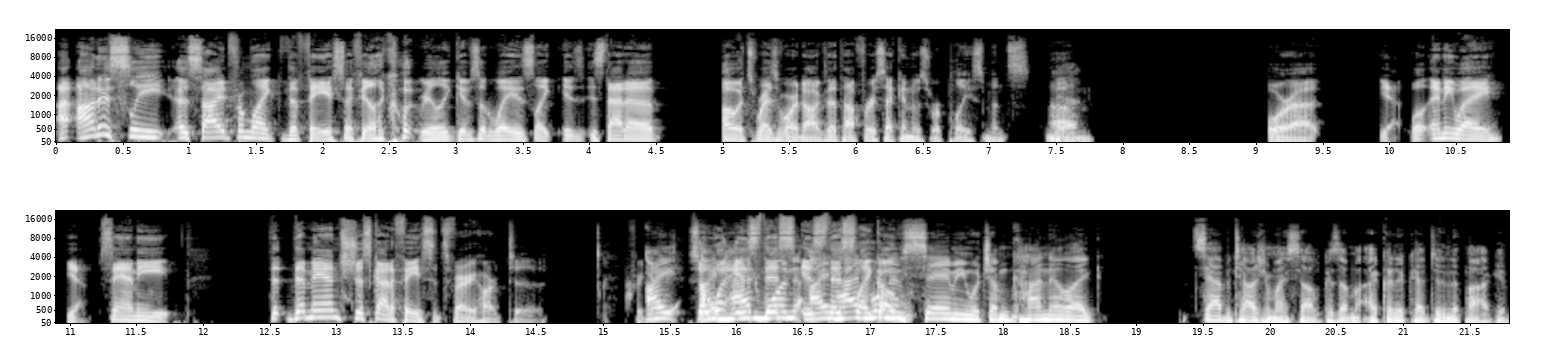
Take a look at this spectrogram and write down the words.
I, honestly, aside from like the face, I feel like what really gives it away is like, is is that a? Oh, it's Reservoir Dogs. I thought for a second it was replacements. Yeah. Um, or uh, yeah. Well, anyway, yeah. Sami, the the man's just got a face. It's very hard to forget. I so I what had is this? one. is I this had like one a of Sami, which I'm kind of like sabotaging myself because I could have kept it in the pocket.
